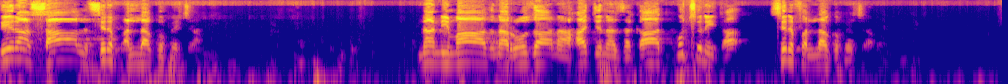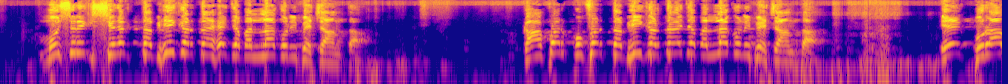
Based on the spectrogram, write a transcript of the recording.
تیرہ سال صرف اللہ کو پہچان۔ نہ نماز، نہ روزہ، نہ حج، نہ زکات کچھ نہیں تھا، صرف اللہ کو پہچان۔ مشرق شرک تبھی کرتا ہے جب اللہ کو نہیں پہچانتا۔ کافر کفر تبھی کرتا ہے جب اللہ کو نہیں پہچانتا۔ ایک برا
